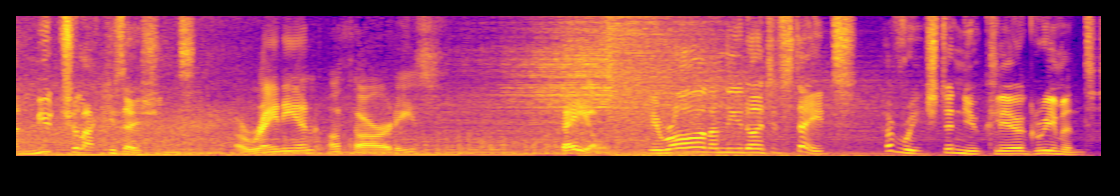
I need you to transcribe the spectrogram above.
and mutual accusations, Iranian authorities failed. Iran and the United States have reached a nuclear agreement.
